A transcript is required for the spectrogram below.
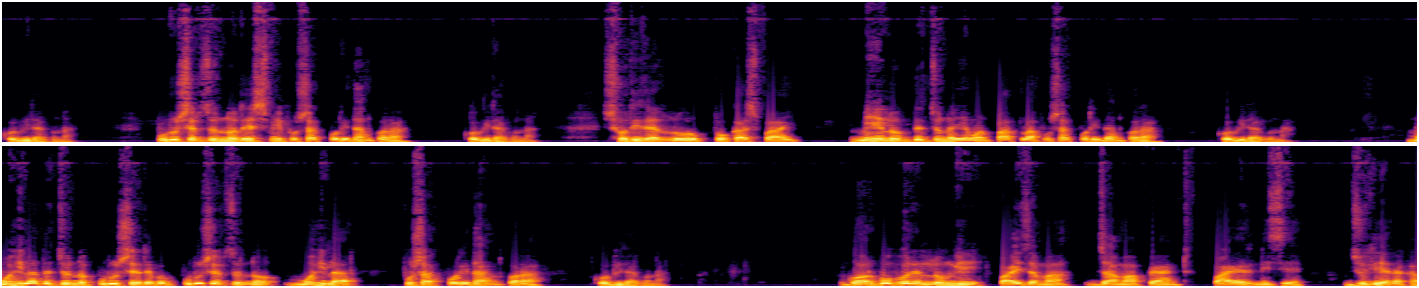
কবিরা গুণা। পুরুষের জন্য রেশমি পোশাক পরিধান করা কবিরা গুণা। শরীরের রূপ প্রকাশ পায়, মেয়ে লোকদের জন্য এমন পাতলা পোশাক পরিধান করা কবিরা গুণা। মহিলাদের জন্য পুরুষের এবং পুরুষের জন্য মহিলার পোশাক পরিধান করা কবিরা গুণা। গর্ভভরে লুঙ্গি, পায়জামা, জামা, প্যান্ট পায়ের নিচে ঝুলিয়ে রাখা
